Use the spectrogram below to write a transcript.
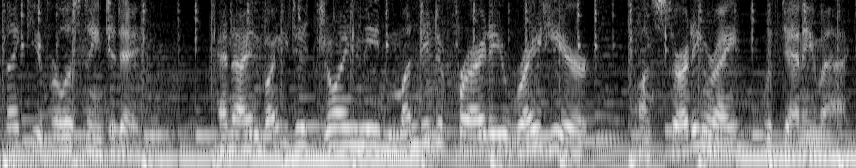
Thank you for listening today. And I invite you to join me Monday to Friday right here on Starting Right with Danny Mac.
